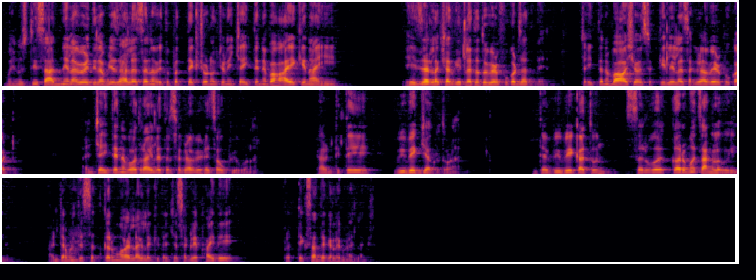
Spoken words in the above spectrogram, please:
म्हणजे नुसती साधनेला वेळ दिला म्हणजे झालं असं नव्हे. तर प्रत्येक क्षणोक्षणी चैतन्य भाव आहे की नाही हे जर लक्षात घेतलं तर तो वेळ फुकट जात नाही. चैतन्य भावाशिवाय केलेला सगळा वेळ फुकट. आणि चैतन्य भावात राहिलं तर सगळा वेळेचा उपयोग होणार. कारण तिथे विवेक जागृत होणार. त्या विवेकातून सर्व कर्म चांगलं होईल. आणि त्यामुळे ते सत्कर्म व्हायला लागलं की त्याचे सगळे फायदे प्रत्येक साधकाला मिळायला लागले.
